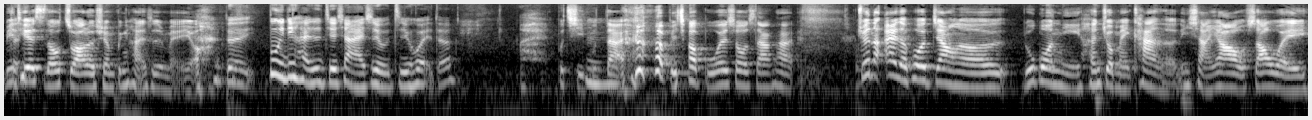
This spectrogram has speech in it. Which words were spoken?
BTS 都抓了，玄彬还是没有，对，不一定，还是接下来是有机会的。唉，不期不待，比较不会受伤害。觉得《爱的迫降》呢，如果你很久没看了，你想要稍微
